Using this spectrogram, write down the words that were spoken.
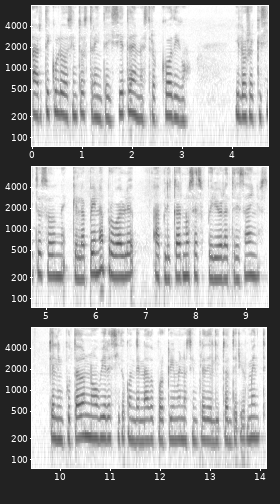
artículo 237 de nuestro código y los requisitos son que la pena probable aplicar no sea superior a tres años, que el imputado no hubiere sido condenado por crimen o simple delito anteriormente,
